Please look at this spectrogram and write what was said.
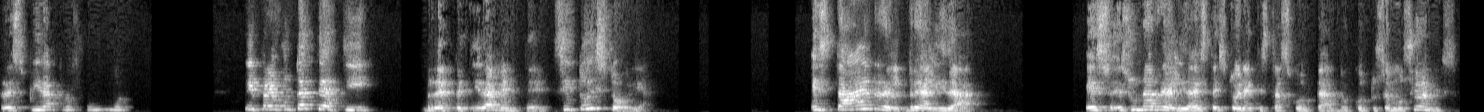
respira profundo. Y pregúntate a ti repetidamente si tu historia está en realidad, es, es una realidad esta historia que estás contando con tus emociones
